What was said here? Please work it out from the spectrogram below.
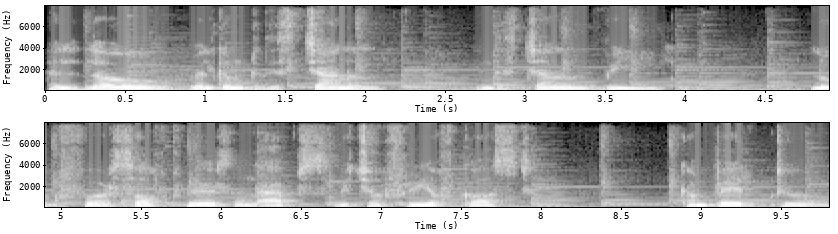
Hello, welcome to this channel. In this channel, we look for softwares and apps which are free of cost compared to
